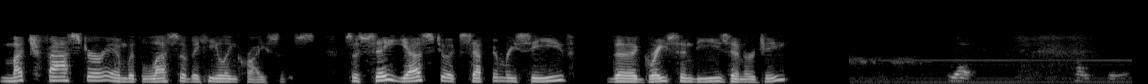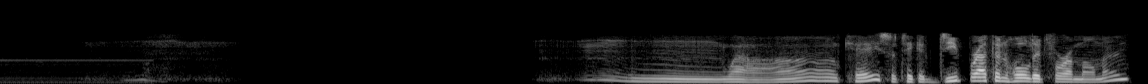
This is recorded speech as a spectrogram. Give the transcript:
much faster and with less of a healing crisis. So say yes to accept and receive the grace and ease energy. Yes. Thank you. Wow. Okay, so take a deep breath and hold it for a moment.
